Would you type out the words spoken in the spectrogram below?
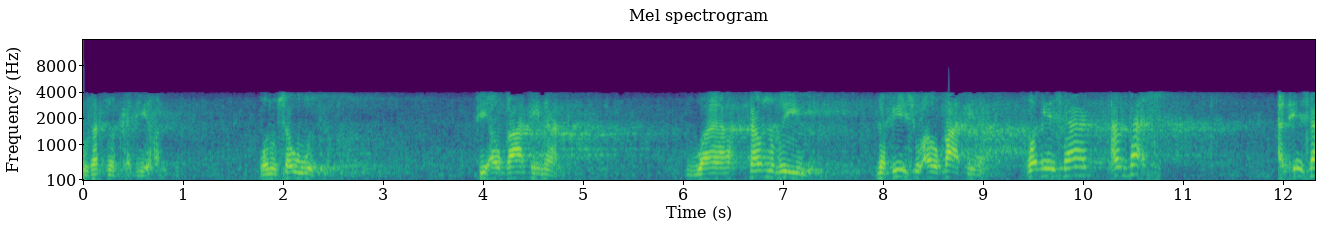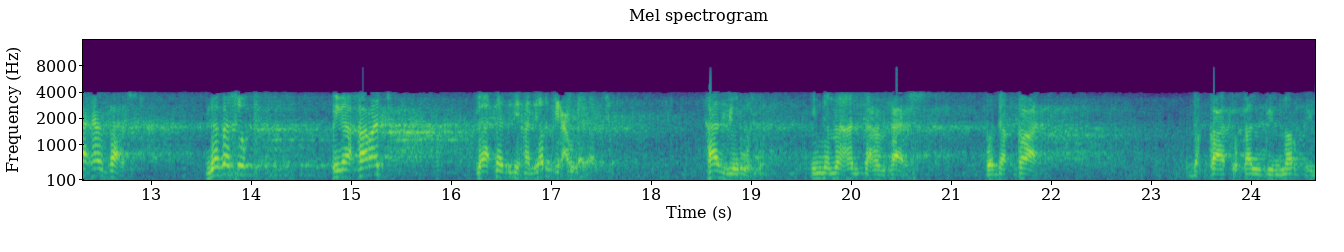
نفكر كثيرا ونسوف في أوقاتنا وتمضي نفيس أوقاتنا. والإنسان أنفاس. الإنسان أنفاس. نفسك إذا خرج لا تدري هل يرجع أو لا يرجع. هذه روحك إنما أنت أنفاس ودقات. دقات قلب المرء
